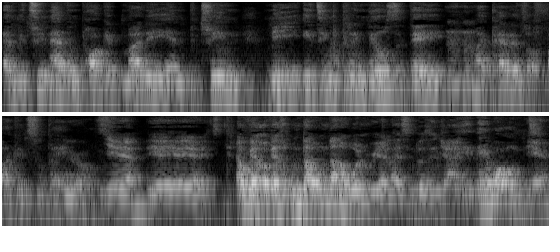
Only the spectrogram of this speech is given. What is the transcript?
and between having pocket money, and between me eating three meals a day, mm-hmm. my parents were fucking superheroes. Yeah, yeah, yeah, yeah. Obvious, obvious. Umntwana umntwana won't realize into ezinjalo. They won't. Yeah.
